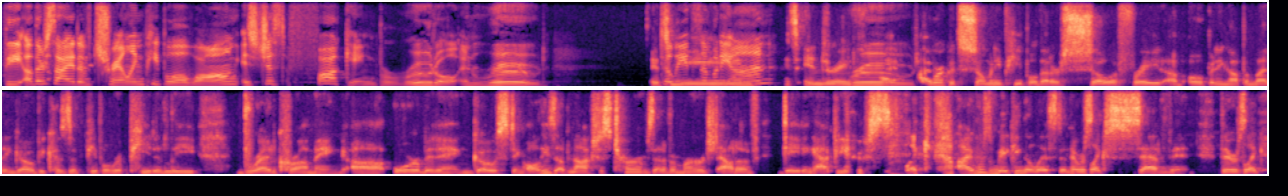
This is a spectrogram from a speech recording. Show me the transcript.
the other side of trailing people along is just fucking brutal and rude. It's to lead somebody on? It's injuring. Rude. I, I work with so many people that are so afraid of opening up and letting go because of people repeatedly breadcrumbing, uh, orbiting, ghosting, all these obnoxious terms that have emerged out of dating app use. like I was making a list and there was like seven. There's like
